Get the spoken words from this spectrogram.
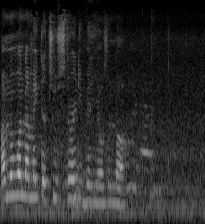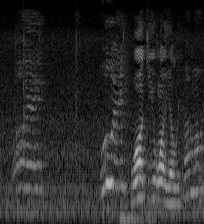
I'm the one that make the two sturdy videos in the What do you want, Yelly? Mom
